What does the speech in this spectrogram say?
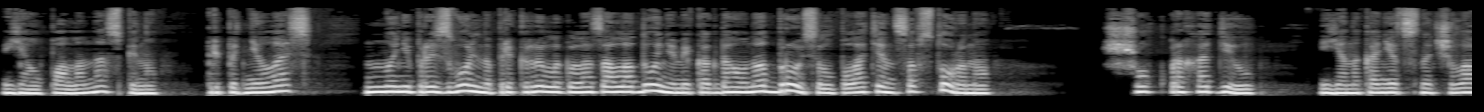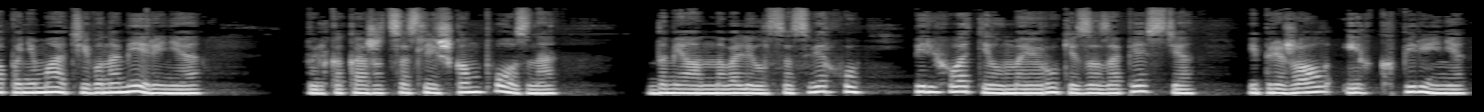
Я упала на спину, приподнялась, но непроизвольно прикрыла глаза ладонями, когда он отбросил полотенце в сторону. Шок проходил, и я, наконец, начала понимать его намерения. Только, кажется, слишком поздно. Дамиан навалился сверху, перехватил мои руки за запястья и прижал их к перине,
